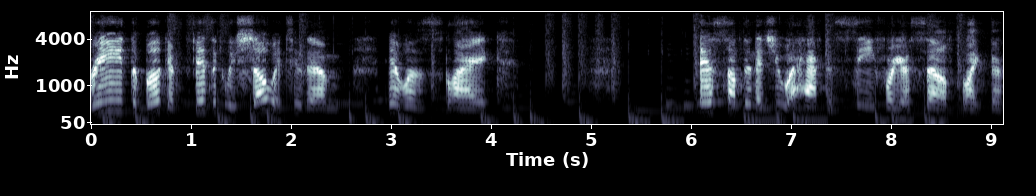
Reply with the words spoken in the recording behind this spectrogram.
read the book and physically show it to them, it was like it's something that you would have to see for yourself. Like their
